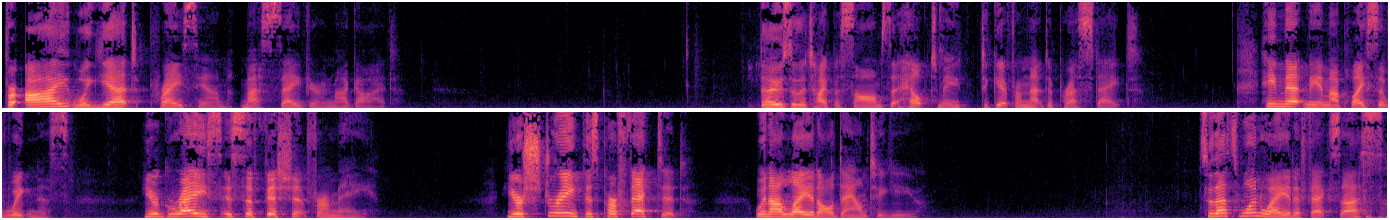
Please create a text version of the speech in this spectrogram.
for I will yet praise him, my Savior and my God. Those are the type of Psalms that helped me to get from that depressed state. He met me in my place of weakness. Your grace is sufficient for me. Your strength is perfected when I lay it all down to you. So that's one way it affects us.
